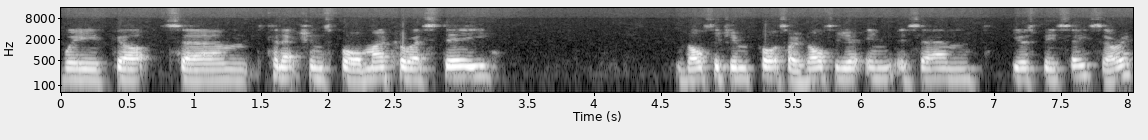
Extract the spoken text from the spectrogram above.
We've got um, connections for micro SD, voltage input, sorry, voltage in is um, USB-C, sorry.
